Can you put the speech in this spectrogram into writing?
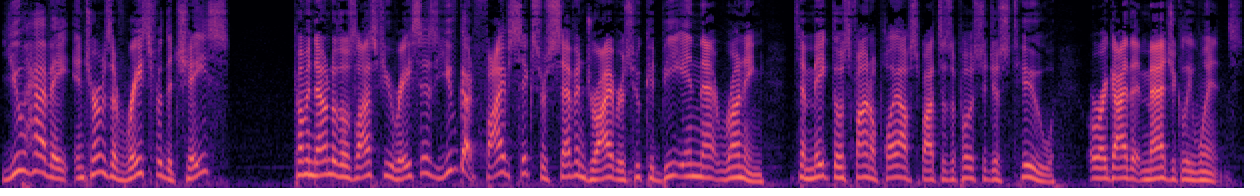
you have a, in terms of race for the chase, coming down to those last few races, you've got five, six, or seven drivers who could be in that running to make those final playoff spots as opposed to just two or a guy that magically wins.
